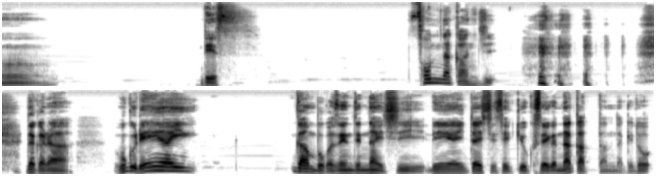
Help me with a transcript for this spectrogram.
うん。です。そんな感じ。だから、僕恋愛願望が全然ないし、恋愛に対して積極性がなかったんだけど、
